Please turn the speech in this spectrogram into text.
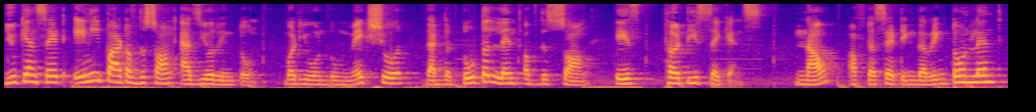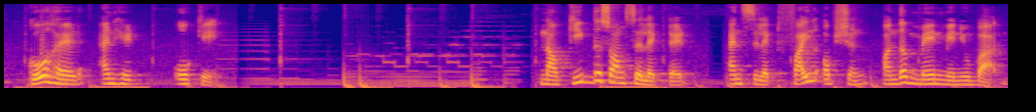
You can set any part of the song as your ringtone, but you want to make sure that the total length of the song is 30 seconds. Now, after setting the ringtone length, go ahead and hit OK. Now keep the song selected and select file option on the main menu bar.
